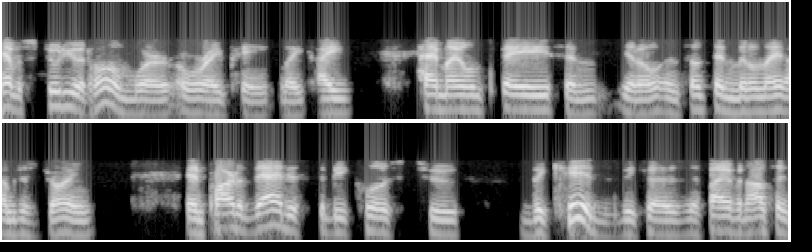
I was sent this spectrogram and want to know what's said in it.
have a studio at home where where I paint. Like I have my own space, and you know, and sometimes in the middle night I'm just drawing. And part of that is to be close to the kids because if I have an outside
